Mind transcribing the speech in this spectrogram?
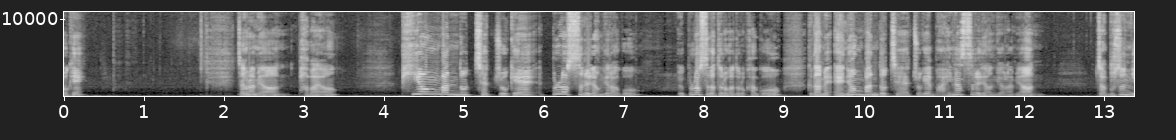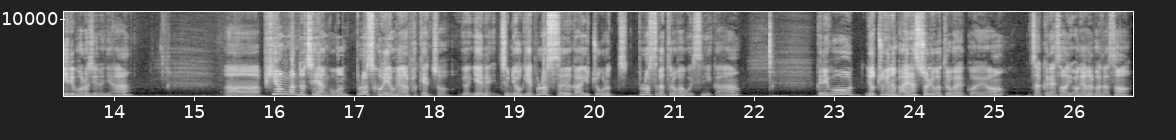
오케이? 자 그러면 봐봐요. P형 반도체 쪽에 플러스를 연결하고 플러스가 들어가도록 하고 그 다음에 N형 반도체 쪽에 마이너스를 연결하면 자 무슨 일이 벌어지느냐? 어, P형 반도체 양공은 플러스 거기에 영향을 받겠죠. 이거 얘네 지금 여기에 플러스가 이쪽으로 플러스가 들어가고 있으니까. 그리고 이쪽에는 마이너스 전류가 들어갈 거예요. 자, 그래서 영향을 받아서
